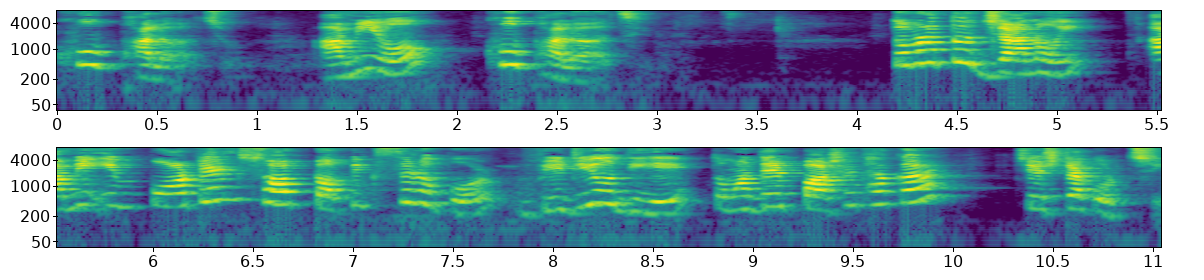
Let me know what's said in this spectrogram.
খুব ভালো আছো। আমিও খুব ভালো আছি। তোমরা তো জানোই, আমি ইম্পর্টেন্ট সব টপিকসের উপর ভিডিও দিয়ে তোমাদের পাশে থাকার চেষ্টা করছি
